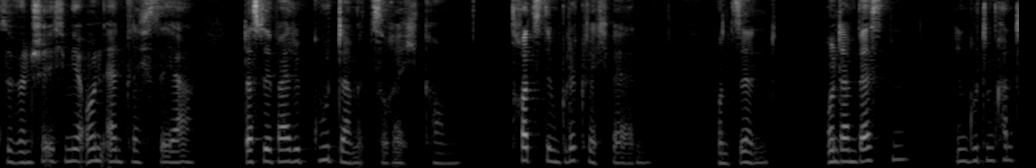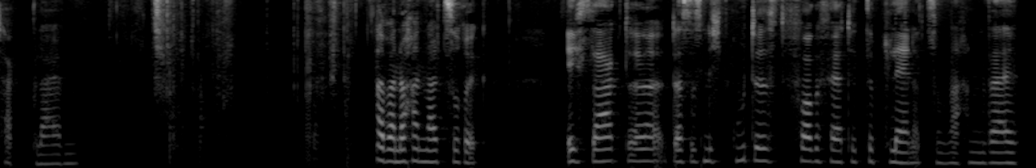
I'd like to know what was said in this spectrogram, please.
so wünsche ich mir unendlich sehr, dass wir beide gut damit zurechtkommen, trotzdem glücklich werden und sind und am besten in gutem Kontakt bleiben. Aber noch einmal zurück. Ich sagte, dass es nicht gut ist, vorgefertigte Pläne zu machen, weil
